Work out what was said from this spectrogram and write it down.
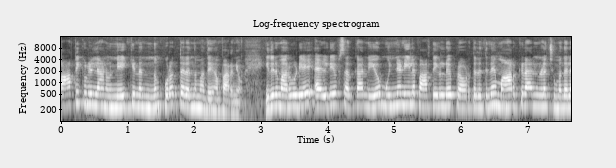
പാർട്ടിക്കുള്ളിലാണ് ഉന്നയിക്കേണ്ടതെന്നും പുറത്തല്ലെന്നും അദ്ദേഹം പറഞ്ഞു. ഇതിന് മറുപടിയായി എൽ ഡി എഫ് സർക്കാരിന്റെയോ മുന്നണിയിലെ പാർട്ടികളുടെയോ പ്രവർത്തനത്തിന് മാർക്കിടാനുള്ള ചുമതല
